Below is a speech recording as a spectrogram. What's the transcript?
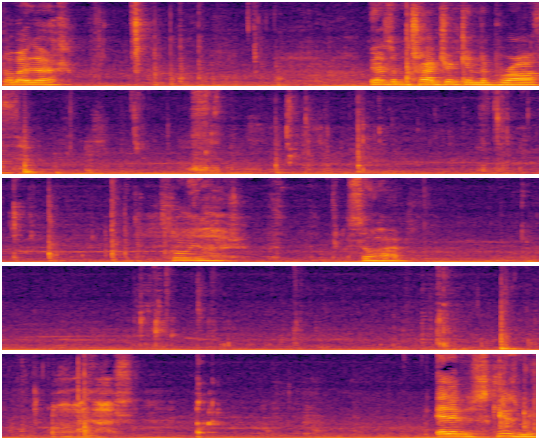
Oh my gosh. Guys, I'm gonna try drinking the broth. Oh my gosh. So hot. Oh my gosh. And excuse me,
